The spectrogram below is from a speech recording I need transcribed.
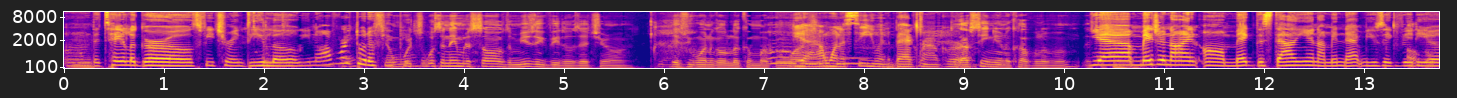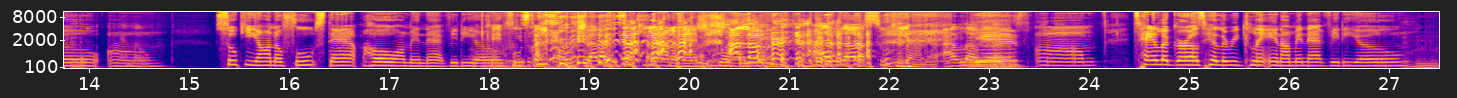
um, the Taylor Girlz featuring D-Lo. You know, I've worked with a few And people. what's, what's the name of the songs, the music videos that you're on? If you want to go look them up and watch. Yeah, I want to see you in the background, girl. I've seen you in a couple of them. Yeah, Major Nine, um, Meg the Stallion. I'm in that Oh, music video. Um, Sukihana Food Stamp Ho. I'm in that video. Okay, food stamp. Oh, Shout out to Sukihana, man. She's doing I love her. I love Sukihana. I love her. Yes. Um, Taylor Girlz, Hillary Clinton. I'm in that video. Mm-hmm.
